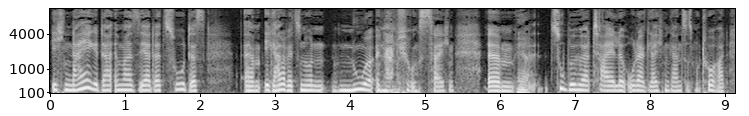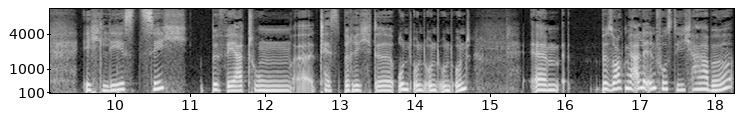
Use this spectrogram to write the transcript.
ich neige da immer sehr dazu, dass ähm, egal ob jetzt nur nur in Anführungszeichen ähm, Ja. Zubehörteile oder gleich ein ganzes Motorrad. Ich lese zig Bewertungen, äh, Testberichte und und und und und. Ähm, besorg mir alle Infos, die ich habe,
